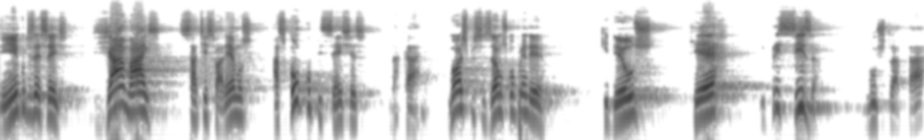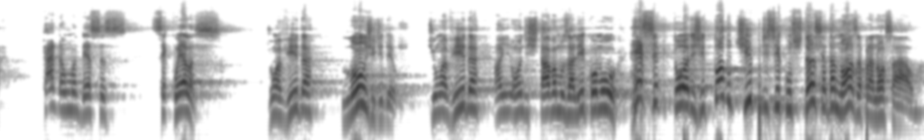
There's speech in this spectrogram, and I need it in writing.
5,16 jamais satisfaremos as concupiscências da carne. Nós precisamos compreender que Deus quer e precisa nos tratar cada uma dessas sequelas de uma vida longe de Deus, de uma vida onde estávamos ali como receptores de todo tipo de circunstância danosa para a nossa alma,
